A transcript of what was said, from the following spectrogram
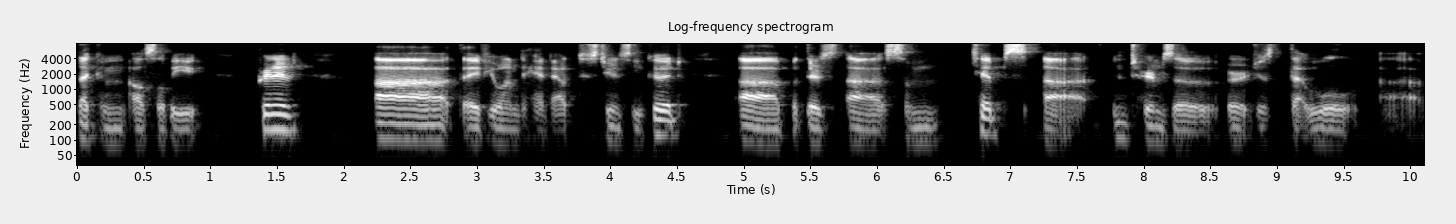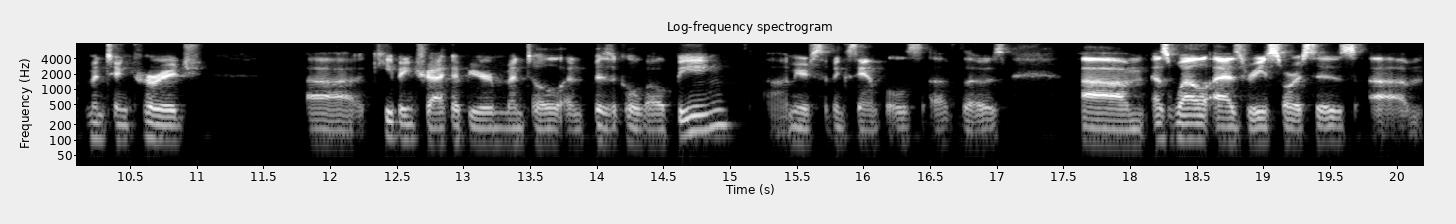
that can also be printed. Uh, if you wanted to hand out to students, you could. but there's some tips in terms of, or just that will meant to encourage keeping track of your mental and physical well-being um, here's some examples of those, um, as well as resources um,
